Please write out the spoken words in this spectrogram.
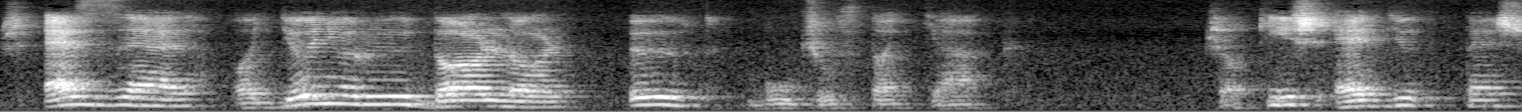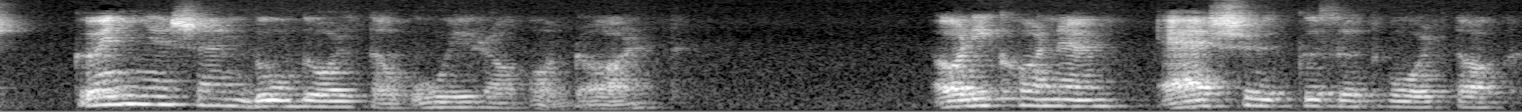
és ezzel a gyönyörű dallal őt búcsúztatják. És a kis együttes könnyesen dúdolta újra a dalt. Alig, hanem elsők között voltak,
